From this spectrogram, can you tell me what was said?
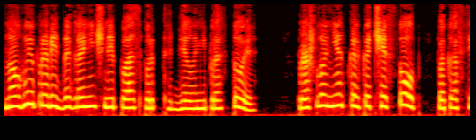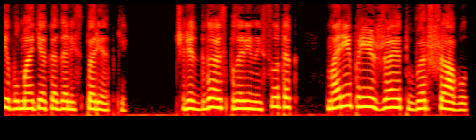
Но выправить заграничный паспорт — дело непростое. Прошло несколько часов, пока все бумаги оказались в порядке. Через двое с половиной суток Мари приезжает в Варшаву,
